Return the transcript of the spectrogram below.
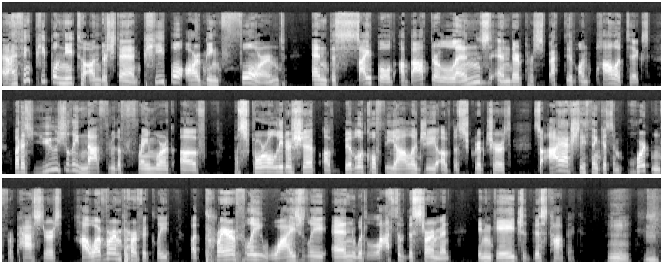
And I think people need to understand people are being formed and discipled about their lens and their perspective on politics, but it's usually not through the framework of pastoral leadership, of biblical theology, of the scriptures. So I actually think it's important for pastors, however imperfectly, but prayerfully, wisely, and with lots of discernment, engage this topic. Mm. Mm.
